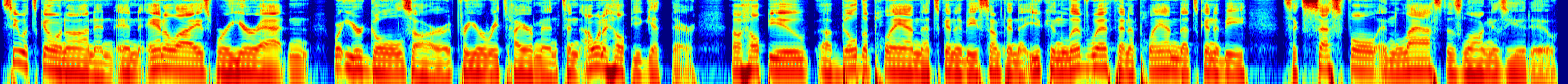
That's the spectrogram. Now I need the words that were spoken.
see what's going on and, and analyze where you're at and what your goals are for your retirement. And I want to help you get there. I'll help you uh, build a plan that's going to be something that you can live with and a plan that's going to be successful and last as long as you do.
